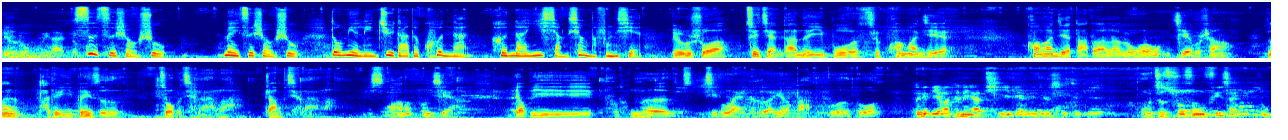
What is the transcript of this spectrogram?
比如说回来之后，四次手术，每次手术都面临巨大的困难和难以想象的风险。比如说最简单的一步是髋关节，髋关节打断了，如果我们接不上，那他就一辈子坐不起来了，站不起来了，死亡的风险要比普通的脊柱外科要大得多得多。这个地方可能要提一点的就是这个骨质疏松非常严重，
